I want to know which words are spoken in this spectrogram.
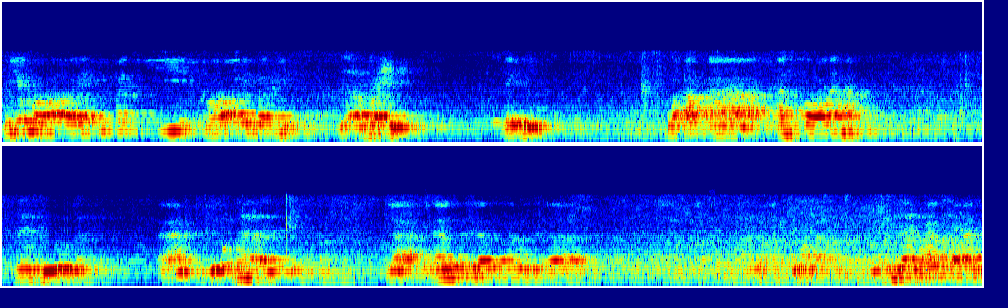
في قرار مكي قرار مكي لأبعي إيه. جيد وأثقالها الذنوب ذنوبها لا. إذا نزلت الأرض آه، إذا وأثقلت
